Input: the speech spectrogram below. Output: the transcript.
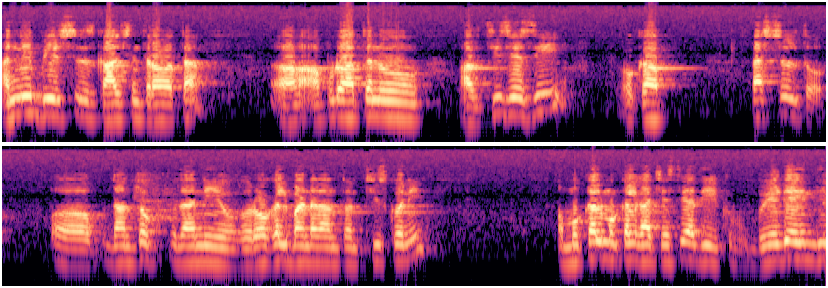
అన్ని పీసెస్ కాల్చిన తర్వాత అప్పుడు అతను అవి తీసేసి ఒక పెస్టల్తో దాంతో దాన్ని రోకలి బండ దాంతో తీసుకొని ముక్కలు ముక్కలుగా చేసి అది వేడి అయింది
